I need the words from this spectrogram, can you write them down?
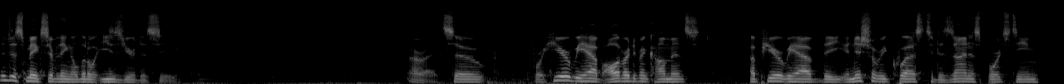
It just makes everything a little easier to see. All right, so for here we have all of our different comments. Up here we have the initial request to design a sports team.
